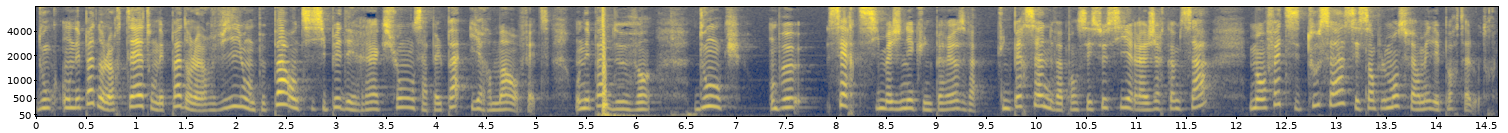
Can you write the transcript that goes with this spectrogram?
Donc on n'est pas dans leur tête, on n'est pas dans leur vie, on ne peut pas anticiper des réactions, on s'appelle pas Irma en fait. On n'est pas devin. Donc on peut certes s'imaginer qu'une personne va penser ceci et réagir comme ça, mais en fait, c'est tout ça, c'est simplement se fermer les portes à l'autre.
